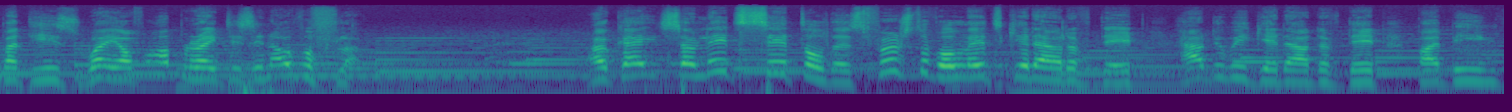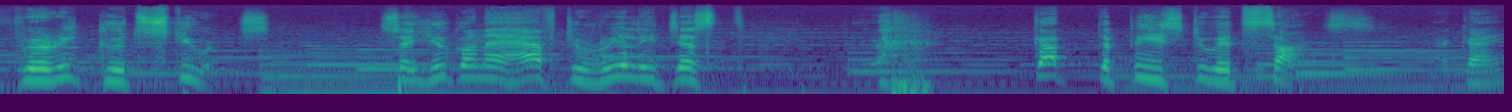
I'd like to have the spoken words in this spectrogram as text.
but His way of operate is in overflow. Okay, so let's settle this. First of all, let's get out of debt. How do we get out of debt? By being very good stewards. So you're going to have to really just cut the piece to its size, okay,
